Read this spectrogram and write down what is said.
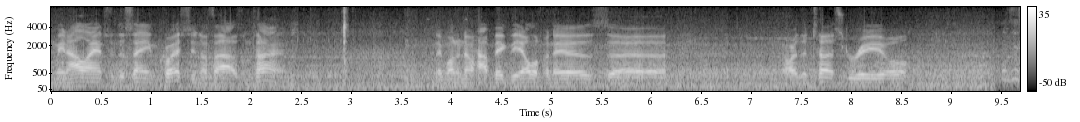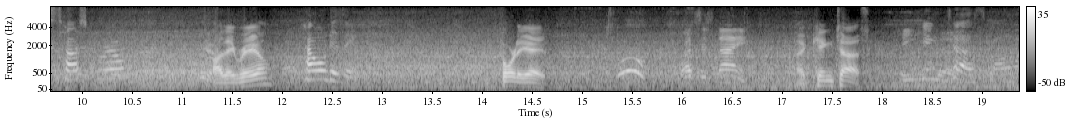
I mean, I'll answer the same question a thousand times. They want to know how big the elephant is, uh, are the tusks real? Is this Tusk real? Are they real? How old is he? 48. Woo. What's his name? Uh, King Tusk. King Tusk. I wonder why.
